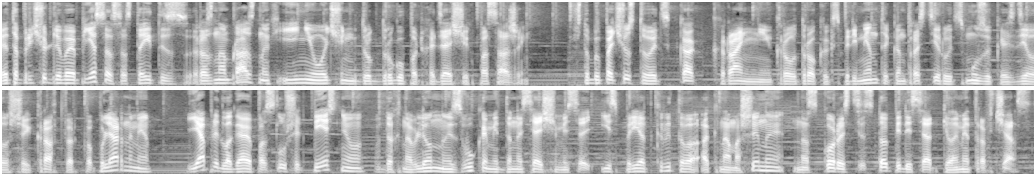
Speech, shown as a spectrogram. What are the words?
Эта причудливая пьеса состоит из разнообразных и не очень друг другу подходящих пассажей. Чтобы почувствовать, как ранние краудрок эксперименты контрастируют с музыкой, сделавшей Kraftwerk популярными, я предлагаю послушать песню, вдохновленную звуками, доносящимися из приоткрытого окна машины на скорости 150 км в час.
